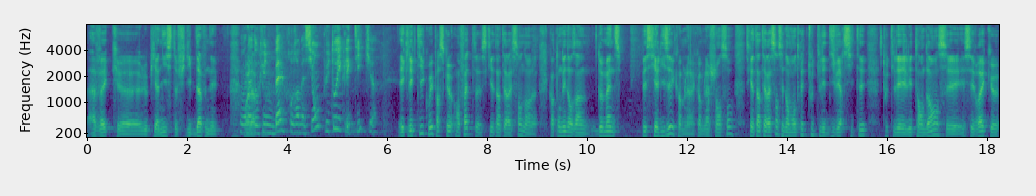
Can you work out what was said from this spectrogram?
avec le pianiste Philippe Davenet. Voilà, donc une belle programmation, plutôt éclectique. Éclectique, oui, parce que en fait, ce qui est intéressant dans quand on est dans un domaine spécialisé comme la, comme la chanson, ce qui est intéressant, c'est d'en montrer toutes les diversités, toutes les, tendances, et c'est vrai que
